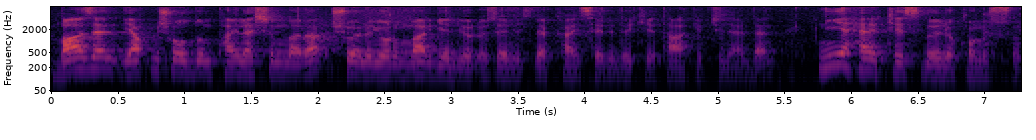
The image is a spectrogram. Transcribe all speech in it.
bazen yapmış olduğum paylaşımlara şöyle yorumlar geliyor. Özellikle Kayseri'deki takipçilerden. Niye herkes böyle konuşsun?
